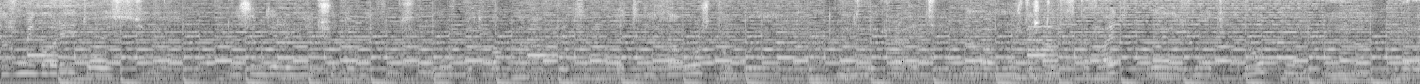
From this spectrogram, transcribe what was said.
нажми говори, то есть э, на самом деле не очень удобная функция. Может быть вам понадобится. Это для того, чтобы вы играете, вам нужно что-то сказать, вы нажмете кнопку и говорите.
